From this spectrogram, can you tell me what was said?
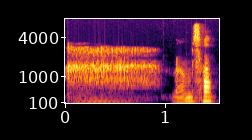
아, 넘사.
